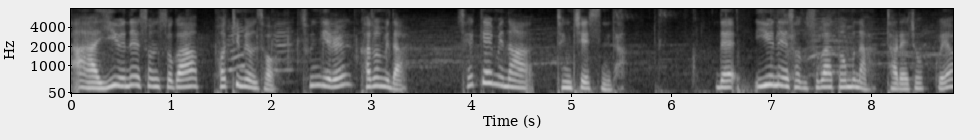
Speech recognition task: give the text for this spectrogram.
아 이은혜 선수가 버티면서 승리를 가져옵니다. 세 게임이나 쟁취했습니다. 네, 이은혜 선수가 너무나 잘해줬고요.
